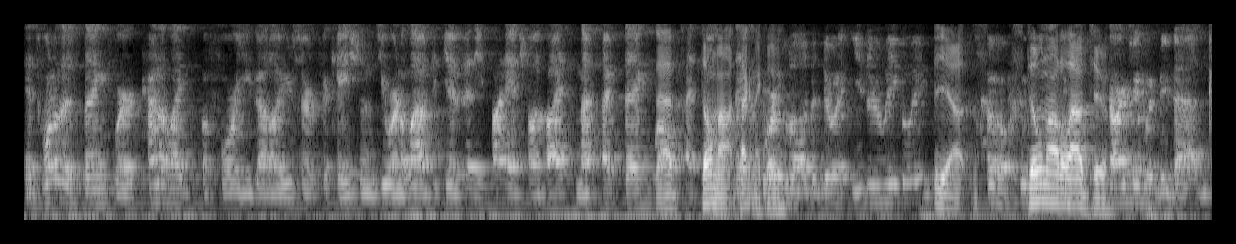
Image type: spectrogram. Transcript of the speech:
It's one of those things where kind of like before you got all your certifications, you weren't allowed to give any financial advice and that type of thing. Well, That's still not technically weren't allowed to do it either legally. Yeah, so still not allowed to. Charging would be bad.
